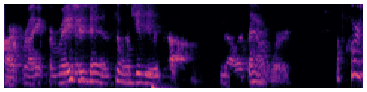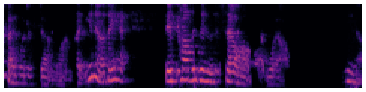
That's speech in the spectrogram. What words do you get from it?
part, right? Or raise your hand and someone will give you a job. No, that's how it works. Of course, I would have done one, but you know, they had, they probably didn't sell all that well. You know,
